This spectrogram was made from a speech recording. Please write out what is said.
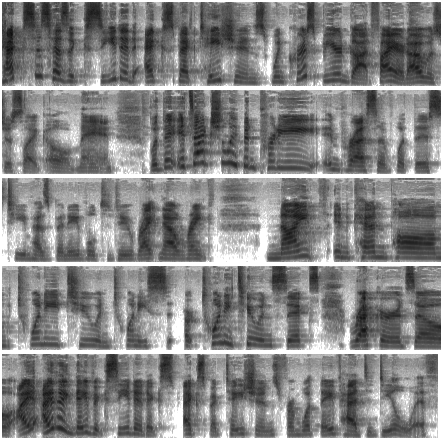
Texas has exceeded expectations. When Chris Beard got fired, I was just like, "Oh man." But it's actually been pretty impressive what this team has been able to do. Right now ranked ninth in KenPom, 22 and 20 or 22 and 6 record. So I I think they've exceeded ex- expectations from what they've had to deal with.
